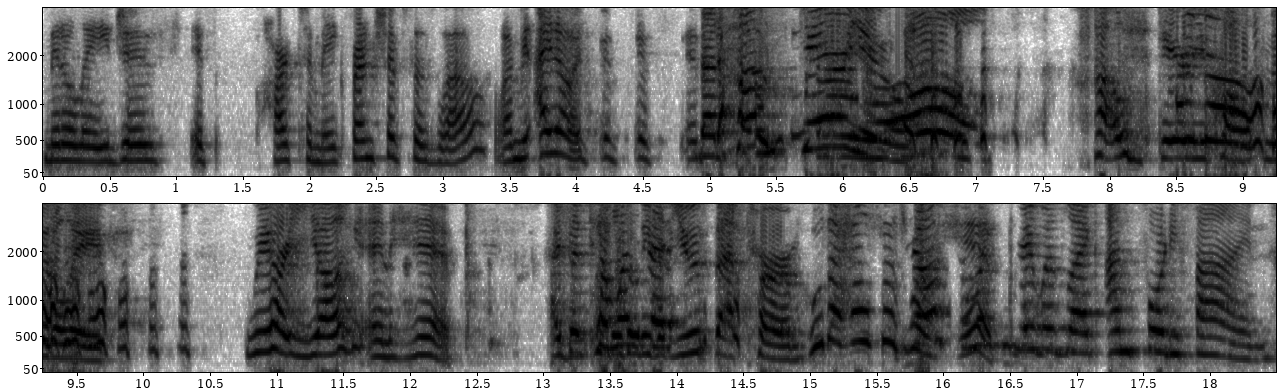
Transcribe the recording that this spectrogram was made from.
middle ages, it's hard to make friendships as well. I mean, I know it's it's it's it's That's How dare you? Oh, How dare you call us middle aged? We are young and hip. I bet people Someone don't even use that term. Who the hell says you we're hip? today was like, "I'm 40 fine."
